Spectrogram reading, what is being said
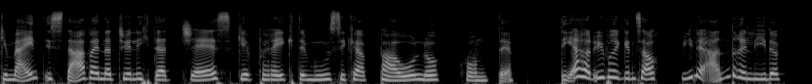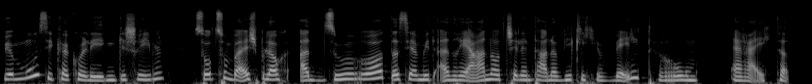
Gemeint ist dabei natürlich der jazzgeprägte Musiker Paolo Conte. Der hat übrigens auch viele andere Lieder für Musikerkollegen geschrieben, so zum Beispiel auch Azzurro, das ja mit Adriano Celentano wirklich Weltruhm erreicht hat.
